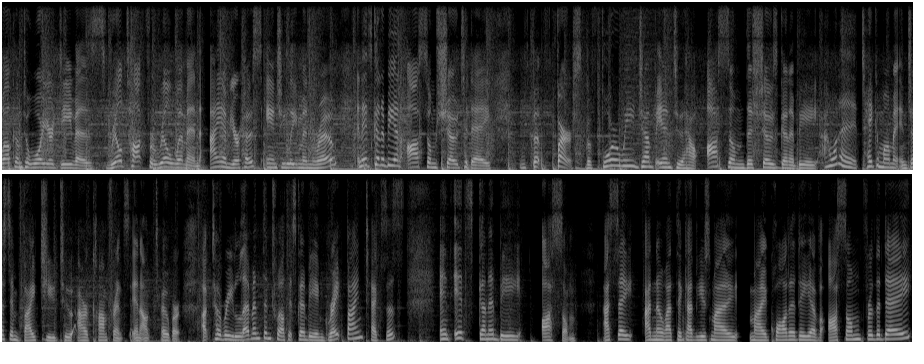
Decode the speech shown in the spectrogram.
welcome to Warrior Divas, real talk for real women. I am your host, Angie Lee Monroe, and it's going to be an awesome show today. But first, before we jump into how awesome this show's going to be, I want to take a moment and just invite you to our conference in October, October 11th and 12th. It's going to be in Grapevine, Texas, and it's going to be awesome. I say I know I think I've used my my quantity of awesome for the day,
